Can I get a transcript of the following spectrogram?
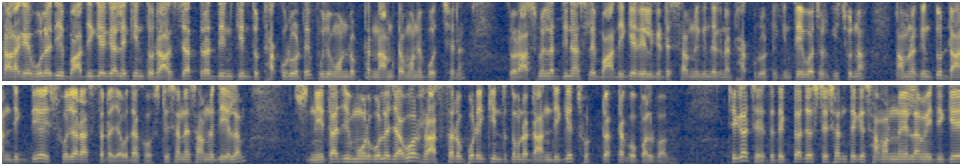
তার আগে বলে দিই, বাদিকে গেলে কিন্তু রাসযাত্রার দিন কিন্তু ঠাকুর ওঠে। পুজো মণ্ডপটার নামটা মনে পড়ছে না। তো রাসমেলার দিন আসলে বাঁদিকে রেলগেটের সামনে কিন্তু এখানে ঠাকুর ওঠে। কিন্তু এবছর কিছু না। আমরা কিন্তু ডান দিক দিয়ে সোজা রাস্তাটা যাব। দেখো, স্টেশনের সামনে দিয়ে এলাম। নেতাজি মোড় বলে যাব। রাস্তার ওপরেই কিন্তু তোমরা ডান দিকে ছোট্ট একটা গোপাল পাবে। ঠিক আছে? তো দেখতে পাচ্ছ, স্টেশন থেকে সামান্য এলাম এদিকে,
